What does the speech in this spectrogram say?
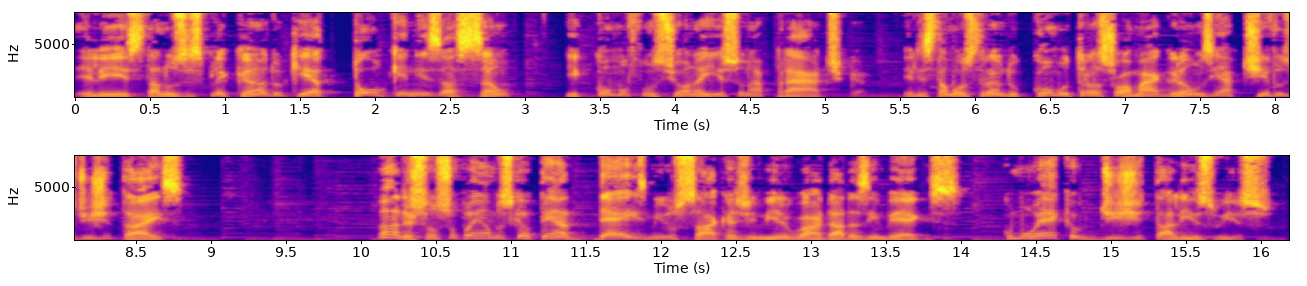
Ele está nos explicando o que é tokenização e como funciona isso na prática. Ele está mostrando como transformar grãos em ativos digitais. Anderson, suponhamos que eu tenha 10 mil sacas de milho guardadas em bags. Como é que eu digitalizo isso?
